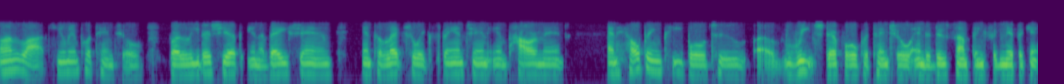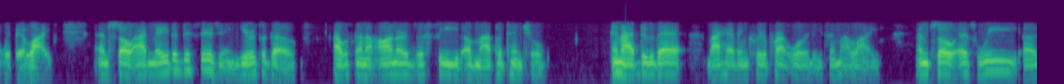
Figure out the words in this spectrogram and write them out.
unlock human potential for leadership, innovation, intellectual expansion, empowerment, and helping people to uh, reach their full potential and to do something significant with their life. And so I made a decision years ago. I was going to honor the seed of my potential. And I do that by having clear priorities in my life. And so, as we uh,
